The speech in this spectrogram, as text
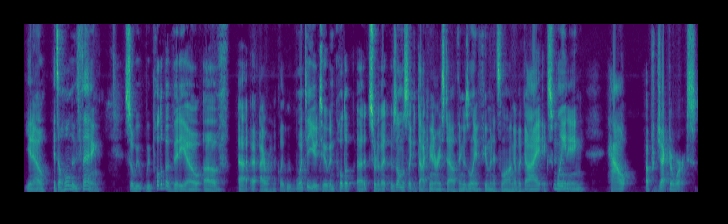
You know, it's a whole new thing. So we we pulled up a video of. Uh, ironically, we went to YouTube and pulled up a, sort of a. It was almost like a documentary style thing. It was only a few minutes long of a guy explaining how a projector works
